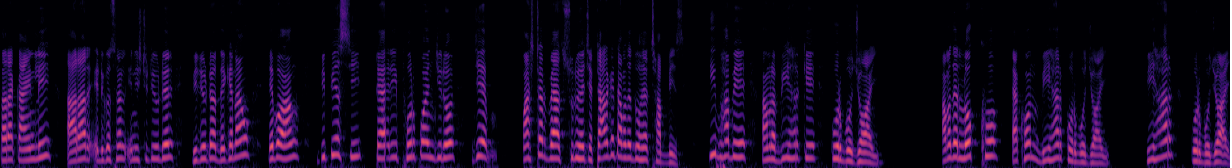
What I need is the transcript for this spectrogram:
তারা কাইন্ডলি আর আর এডুকেশনাল ইনস্টিটিউটের ভিডিওটা দেখে নাও এবং BPSC TRE four point zero যে মাস্টার ব্যাচ শুরু হয়েছে টার্গেট আমাদের দু হাজার ছাব্বিশ। কীভাবে আমরা বিহারকে করব জয়? আমাদের লক্ষ্য এখন বিহার করব জয়, বিহার করব জয়।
